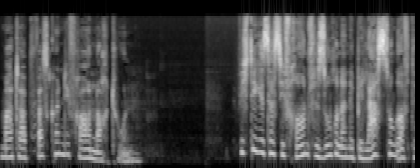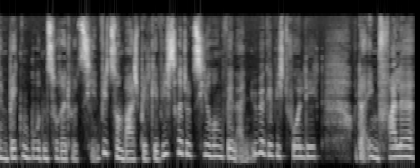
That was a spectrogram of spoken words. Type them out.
Martab, was können die Frauen noch tun? Wichtig ist, dass die Frauen versuchen, eine Belastung auf dem Beckenboden zu reduzieren, wie zum Beispiel Gewichtsreduzierung, wenn ein Übergewicht vorliegt, oder im Falle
